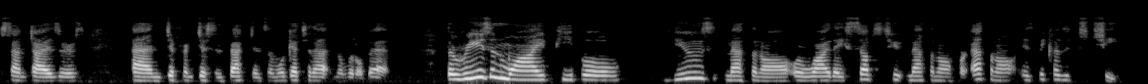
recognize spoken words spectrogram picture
sanitizers and different disinfectants. And we'll get to that in a little bit. The reason why people use methanol or why they substitute methanol for ethanol is because it's cheap.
